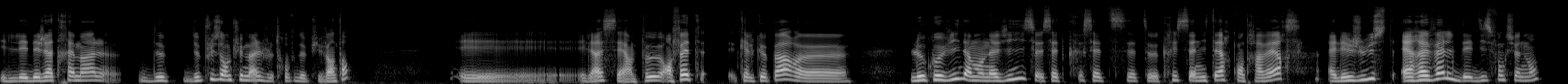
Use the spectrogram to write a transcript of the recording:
Il est déjà très mal, de, plus en plus mal, je trouve, depuis 20 ans. Et, là, c'est un peu... En fait, quelque part, euh, le Covid, à mon avis, cette, cette crise sanitaire qu'on traverse, elle est juste... Elle révèle des dysfonctionnements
